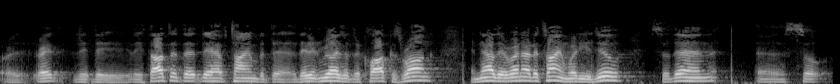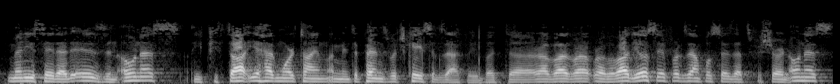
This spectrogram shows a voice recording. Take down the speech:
or, right, they, they, they thought that they have time, but they didn't realize that their clock is wrong. And now they run out of time. What do you do? So then, uh, so many say that is an onus. If you thought you had more time, I mean, it depends which case exactly. But uh, Rav Yosef, for example, says that's for sure an onus.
